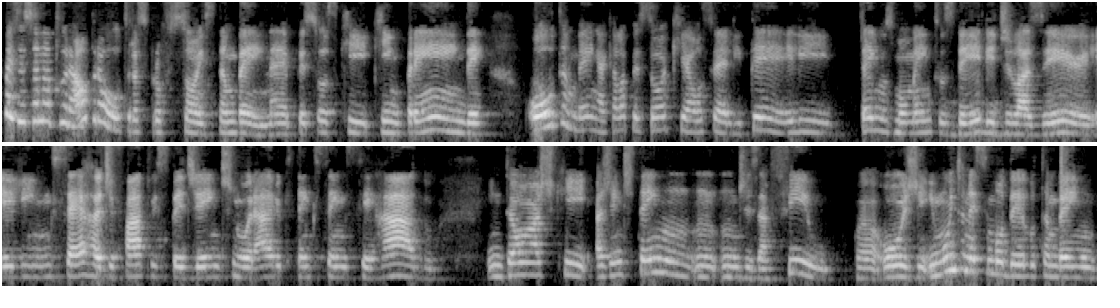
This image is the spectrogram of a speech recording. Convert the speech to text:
Mas isso é natural para outras profissões também, né? Pessoas que, que empreendem, ou também aquela pessoa que é o CLT, ele tem os momentos dele de lazer, ele encerra de fato o expediente no horário que tem que ser encerrado. Então, eu acho que a gente tem um, um, um desafio hoje, e muito nesse modelo também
